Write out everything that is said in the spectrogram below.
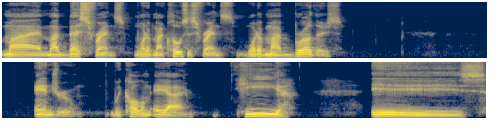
my my best friends, one of my closest friends, one of my brothers, Andrew. We call him AI. He is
